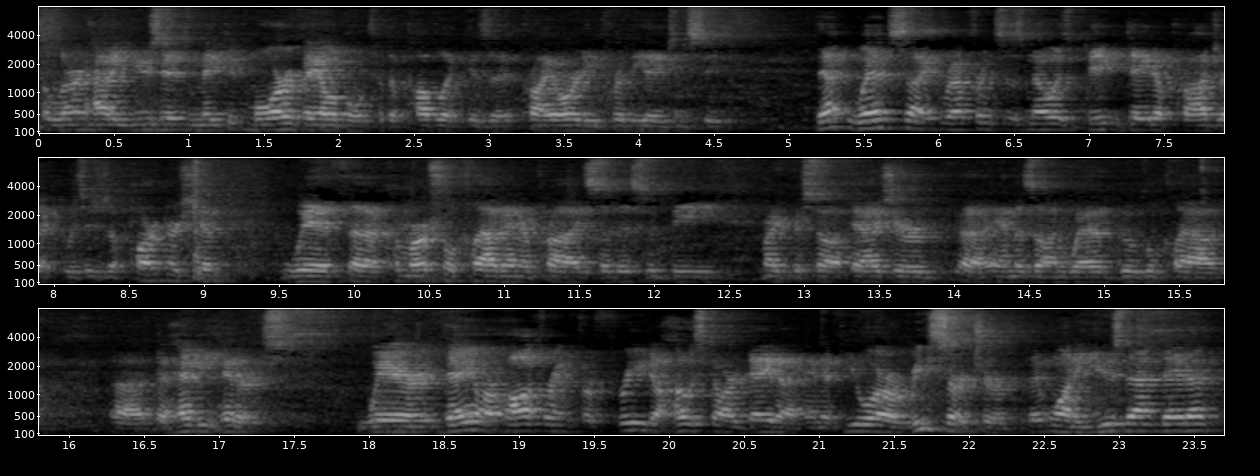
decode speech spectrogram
to learn how to use it and make it more available to the public is a priority for the agency. That website references NOAA's Big Data Project, which is a partnership with uh, commercial cloud enterprise. So this would be Microsoft Azure, uh, Amazon Web, Google Cloud, uh, the heavy hitters, where they are offering for free to host our data. And if you are a researcher that want to use that data,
